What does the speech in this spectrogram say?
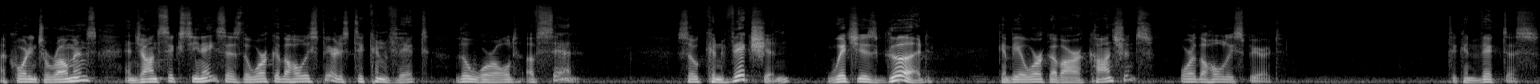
according to Romans. And John 16, 8 says the work of the Holy Spirit is to convict the world of sin. So conviction, which is good, can be a work of our conscience or the Holy Spirit to convict us.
